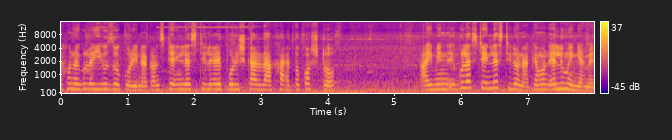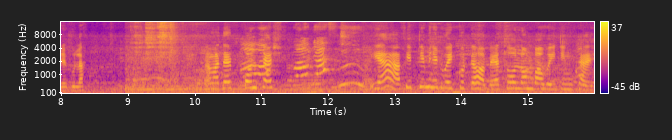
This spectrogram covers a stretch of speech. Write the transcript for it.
এখন ওইগুলো ইউজও করি না, কারণ স্টেনলেস স্টিলের পরিষ্কার রাখা এত কষ্ট। আই মিন এগুলা স্টেনলেস স্টিলও না, কেমন অ্যালুমিনিয়ামের এগুলা। আমাদের পঞ্চাশ ইয়া ফিফটি মিনিট ওয়েট করতে হবে, এত লম্বা waiting time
